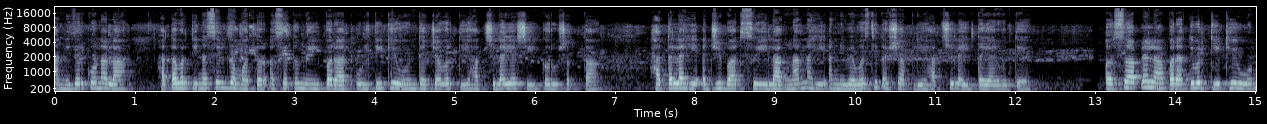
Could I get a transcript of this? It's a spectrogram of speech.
आणि जर कोणाला हातावरती नसेल जमत तर असं तुम्ही परात उलटी ठेवून त्याच्यावरती हातशिलाई अशी करू शकता. हातालाही अजिबात सुई लागणार नाही आणि व्यवस्थित अशी आपली हातशिलाई तयार होते. असं आपल्याला परातीवरती ठेवून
